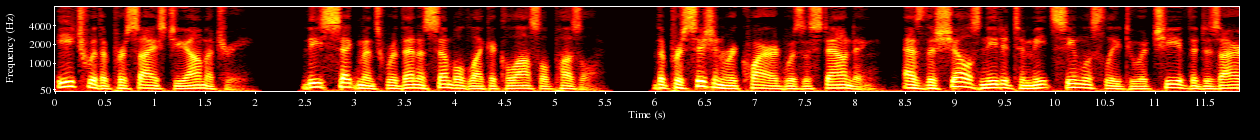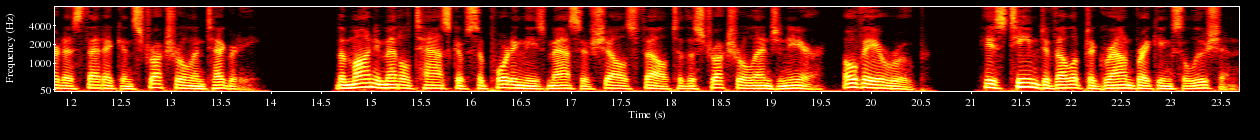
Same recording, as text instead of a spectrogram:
each with a precise geometry. These segments were then assembled like a colossal puzzle. The precision required was astounding, as the shells needed to meet seamlessly to achieve the desired aesthetic and structural integrity. The monumental task of supporting these massive shells fell to the structural engineer, Ove Arup. His team developed a groundbreaking solution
